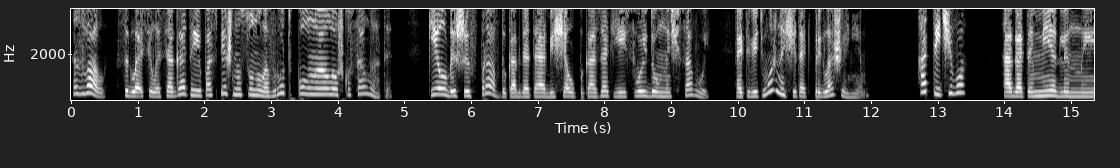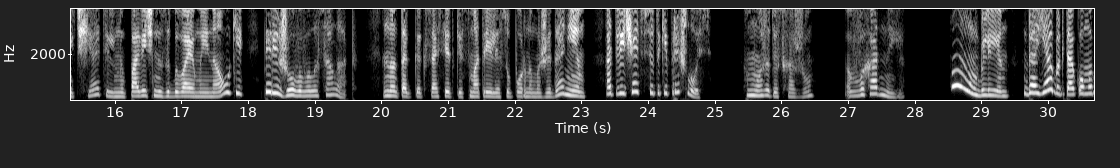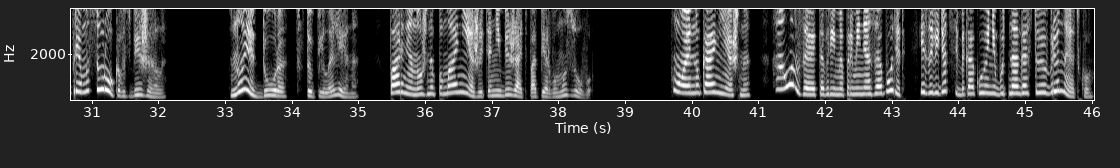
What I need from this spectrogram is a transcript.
«Звал», — согласилась Агата и поспешно сунула в рот полную ложку салата. Келдыш вправду когда-то обещал показать ей свой дом на часовой. Это ведь можно считать приглашением? «А ты чего?» Агата медленно и тщательно, по вечно забываемой науке, пережевывала салат но так как соседки смотрели с упорным ожиданием, отвечать все-таки пришлось. «Может, и схожу. В выходные». «У, блин, да я бы к такому прямо с уроков сбежала». «Ну и дура», — вступила Лена. «Парня нужно поманежить, а не бежать по первому зову». «Ой, ну конечно. А он за это время про меня забудет и заведет себе какую-нибудь нагастую брюнетку».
